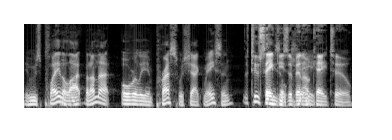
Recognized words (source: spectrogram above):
who's played mm-hmm. a lot, but I'm not overly impressed with Shaq Mason. The two safeties okay. have been okay too.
